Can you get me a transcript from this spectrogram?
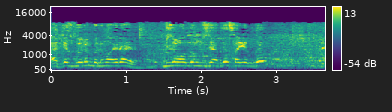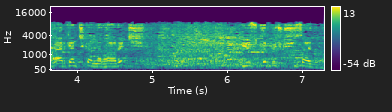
Herkes bölüm bölüm ayrı ayrı. Bizim olduğumuz yerde sayıldı. Erken çıkanlar hariç 143 kişi saydılar.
